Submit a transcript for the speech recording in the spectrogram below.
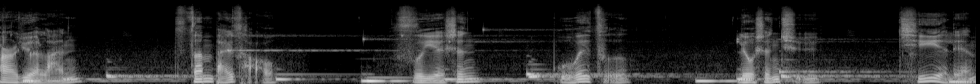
二月兰，三百草，四叶参，五味子，六神曲，七叶莲，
